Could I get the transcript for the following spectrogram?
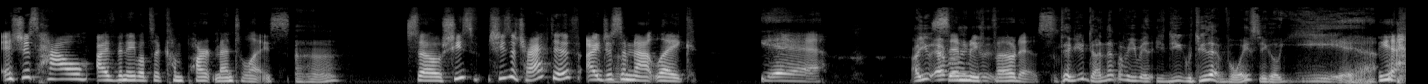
It's just how I've been able to compartmentalize. Uh huh. So she's she's attractive. I just am not like, yeah, Are you ever send me uh, photos. Have you done that before? You, do you do that voice? Do you go, yeah, Yeah,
